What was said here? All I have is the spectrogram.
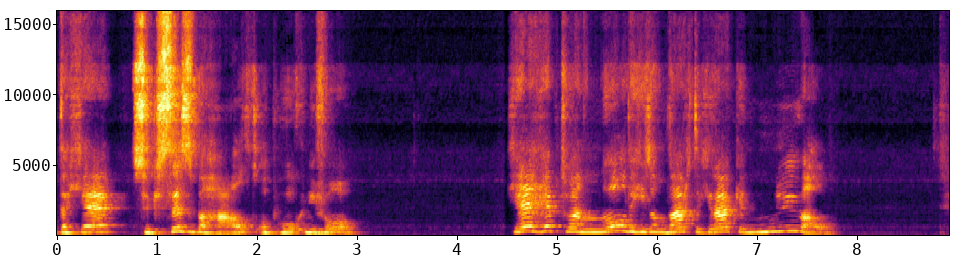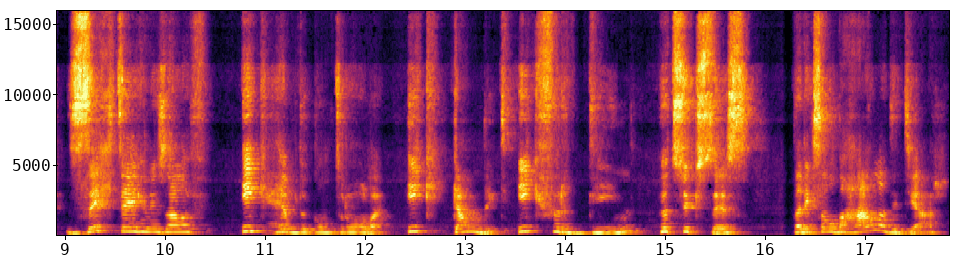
Dat jij succes behaalt op hoog niveau. Jij hebt wat nodig is om daar te geraken nu al. Zeg tegen jezelf: ik heb de controle. Ik kan dit. Ik verdien het succes dat ik zal behalen dit jaar.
